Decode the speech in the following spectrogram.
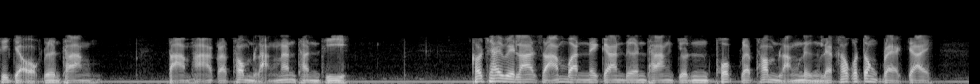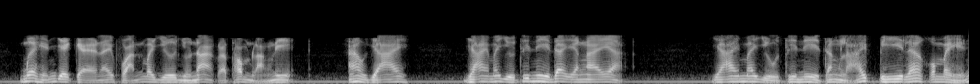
ที่จะออกเดินทาง ตามหากระท่อมหลังนั้นทันที เขาใช้เวลาสามวันในการเดินทางจนพบกระท่อมหลังหนึ่ง และเขาก็ต้องแปลกใจ เมื่อเห็นยายแก่ในฝันมายืนอยู่หน้ากระท่อมหลังนี้อ้าวยาย ยายมาอยู่ที่นี่ได้ยังไงอะ ยายมาอยู่ที่นี่ตั้งหลายปีแล้วก็ไม่เห็น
